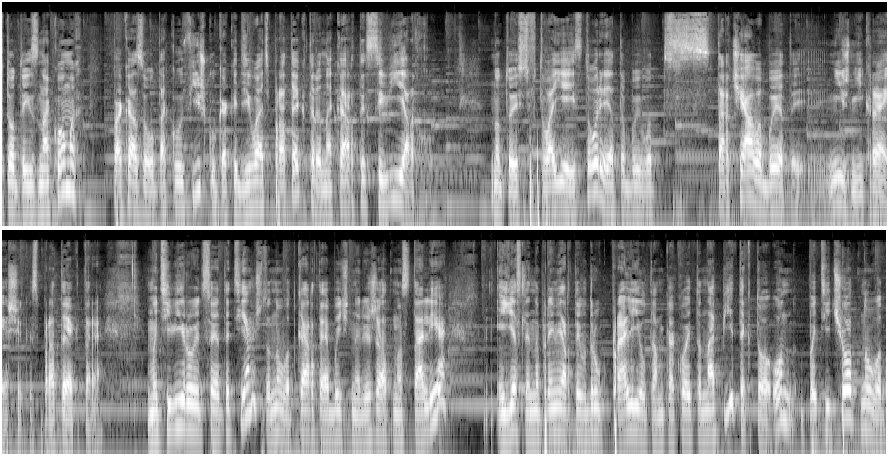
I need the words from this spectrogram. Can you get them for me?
кто-то из знакомых показывал такую фишку, как одевать протекторы на карты сверху. Ну, то есть в твоей истории это бы вот торчало бы это нижний краешек из протектора. Мотивируется это тем, что, ну, вот карты обычно лежат на столе, и если, например, ты вдруг пролил там какой-то напиток, то он потечет, ну, вот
